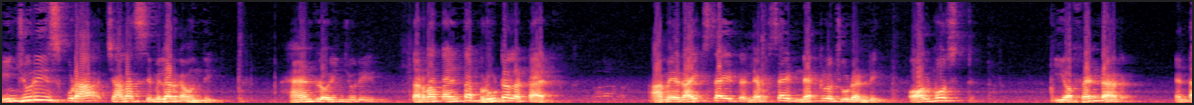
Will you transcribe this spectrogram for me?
ఇంజురీస్ కూడా చాలా సిమిలర్గా ఉంది. హ్యాండ్లో ఇంజురీ తర్వాత ఎంత? బ్రూటల్ అటాక్ ఆమె రైట్ సైడ్ లెఫ్ట్ సైడ్ నెక్లో చూడండి. ఆల్మోస్ట్ ఈ ఒఫెండర్ ఎంత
